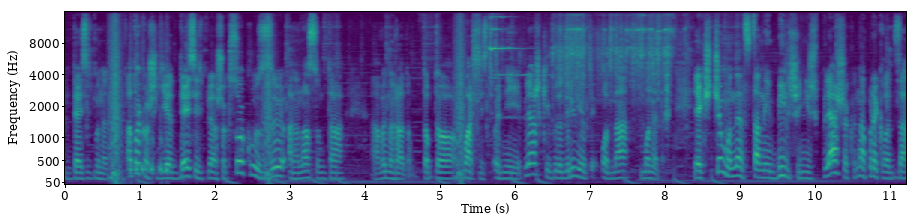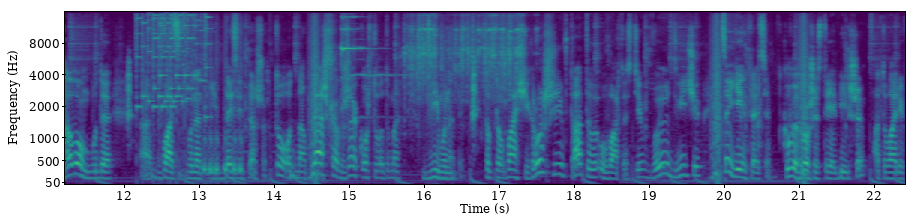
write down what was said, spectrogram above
10 монет. А також є 10 пляшок соку з ананасом та виноградом. Тобто вартість однієї пляшки буде дорівнювати одна монета. Якщо монет стане більше, ніж пляшок, наприклад, загалом буде а, 20 монет і 10 пляшок, то одна пляшка вже коштуватиме 2 монети. Тобто ваші гроші втратили у вартості вдвічі. Це є інфляція, коли грошей стає більше, а товарів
